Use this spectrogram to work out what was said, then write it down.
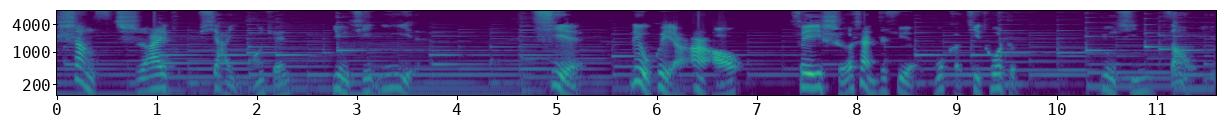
上食埃土，下饮黄泉，用心一也。蟹六跪而二螯，非舌善之穴无可寄托者，用心造也。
